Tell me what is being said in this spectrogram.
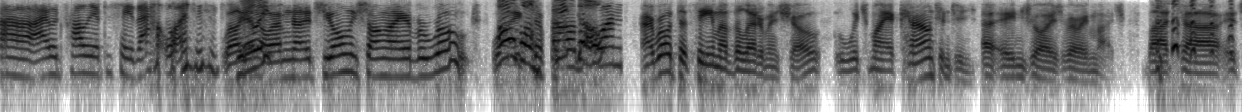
Uh, I would probably have to say that one. Well, Really? you know, I'm not. It's the only song I ever wrote. Oh, well, Oh, the bingo! one I wrote the theme of the Letterman show, which my accountant uh, enjoys very much. But uh, it's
